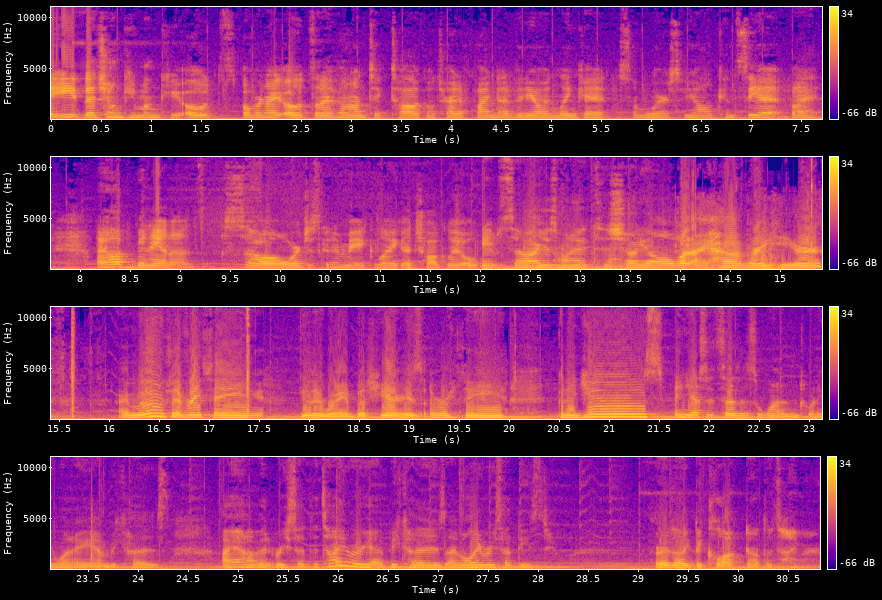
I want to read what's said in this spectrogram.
Normally eat the Chunky Monkey oats, overnight oats that I found on TikTok. I'll try to find that video and link it somewhere so y'all can see it. But I have bananas, so we're just gonna make like a chocolate oat. So I just wanted to show y'all what I have right here. I moved everything either way, but here is everything I'm gonna use. And yes, it says it's 1:21 a.m. because I haven't reset the timer yet because I've only reset these two or like the clock, not the timer.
